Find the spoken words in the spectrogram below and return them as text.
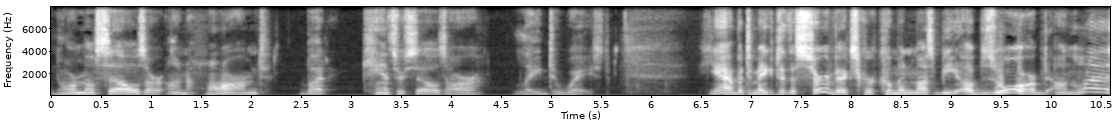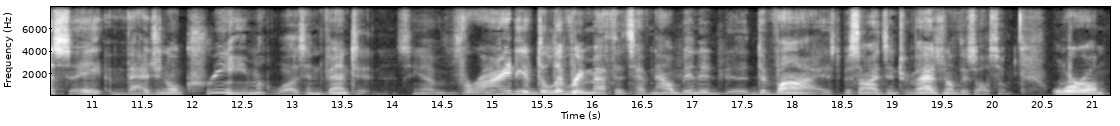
Normal cells are unharmed, but cancer cells are laid to waste. Yeah, but to make it to the cervix, curcumin must be absorbed unless a vaginal cream was invented. See, a variety of delivery methods have now been uh, devised. Besides intravaginal, there's also oral,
